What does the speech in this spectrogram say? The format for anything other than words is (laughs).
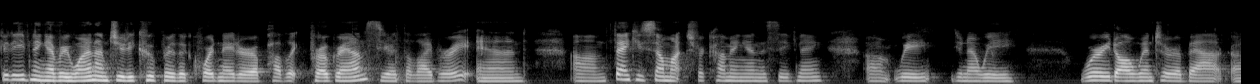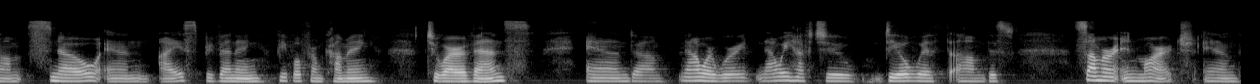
Good evening, everyone. I'm Judy Cooper, the coordinator of public programs here at the library, and um, thank you so much for coming in this evening. Um, we, you know, we worried all winter about um, snow and ice preventing people from coming to our events, and um, now we're worried. Now we have to deal with um, this summer in March, and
